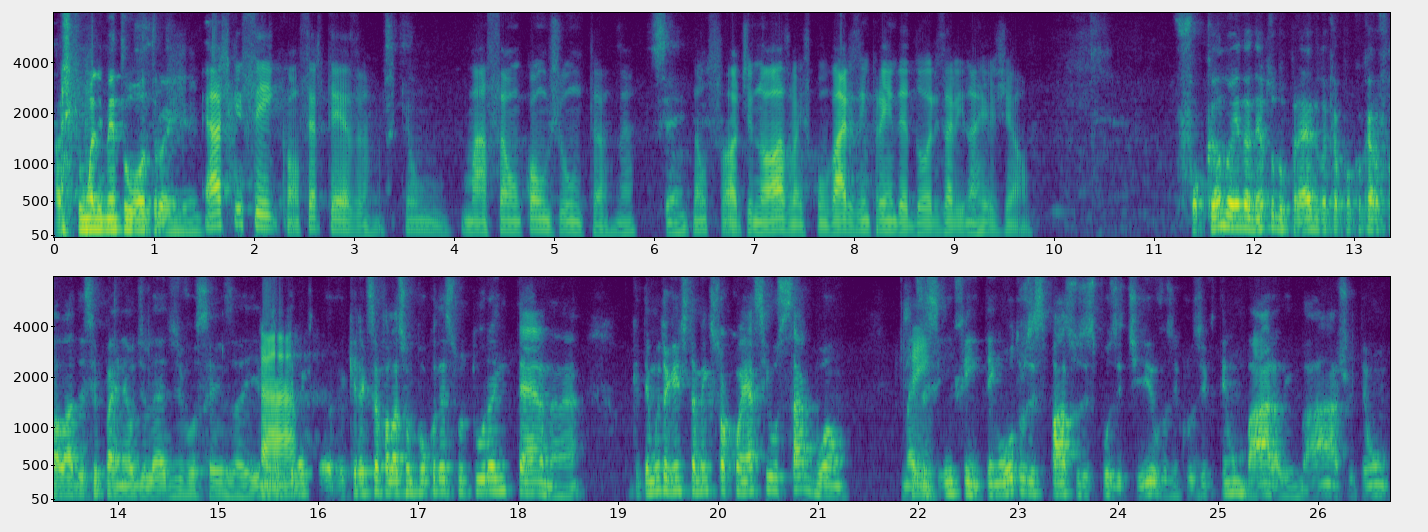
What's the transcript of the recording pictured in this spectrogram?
Acho que um alimenta o outro aí. Acho que sim, com certeza. Acho que é um, uma ação conjunta, né? Sim. Não só de nós, mas com vários empreendedores ali na região focando ainda dentro do prédio, daqui a pouco eu quero falar desse painel de LED de vocês aí, tá. mas eu queria, que, eu queria, que, você falasse um pouco da estrutura interna, né? Porque tem muita gente também que só conhece o saguão. Mas, Sim. enfim, tem outros espaços expositivos, inclusive tem um bar ali embaixo, tem um.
